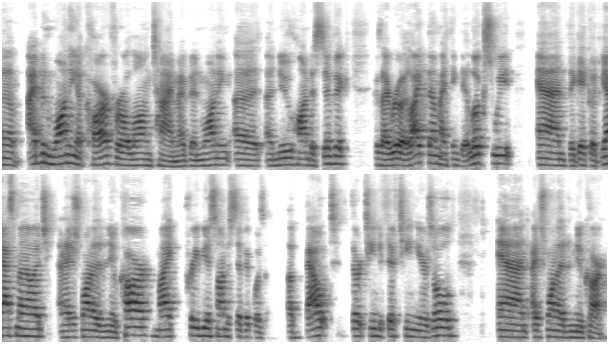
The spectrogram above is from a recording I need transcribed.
Um, I've been wanting a car for a long time. I've been wanting a, a new Honda Civic because I really like them. I think they look sweet and they get good gas mileage. And I just wanted a new car. My previous Honda Civic was about 13 to 15 years old, and I just wanted a new car.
